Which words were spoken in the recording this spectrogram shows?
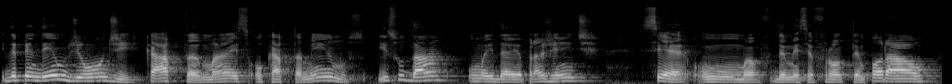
E dependendo de onde capta mais ou capta menos, isso dá uma ideia para a gente se é uma demência frontotemporal,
